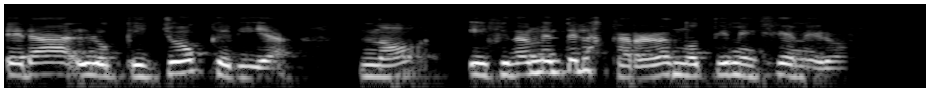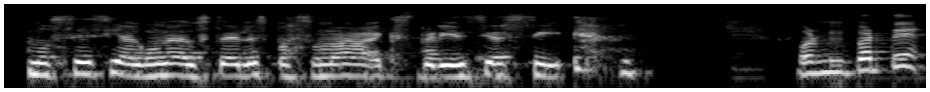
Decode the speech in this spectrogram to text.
era lo que yo quería, ¿no? Y finalmente las carreras no tienen género. No sé si alguna de ustedes les pasó una experiencia así. Por mi parte,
